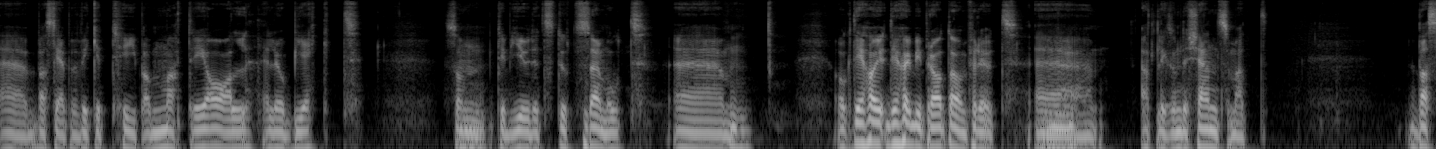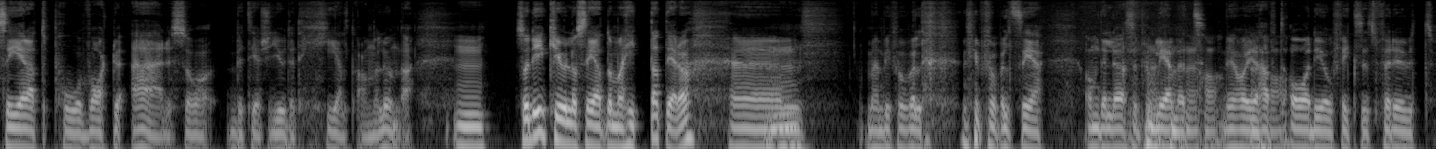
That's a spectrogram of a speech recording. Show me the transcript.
eh, baserat på vilket typ av material eller objekt som Mm. typ ljudet studsar mot. Ehm, Mm. Och det har, det har ju vi pratat om förut. Eh, Mm. Att liksom det känns som att baserat på vart du är så beter sig ljudet helt annorlunda. Mm. Så det är kul att se att de har hittat det då. Ehm, Mm. Men vi får, väl, vi får väl se om det löser problemet. Ja. Vi har ju haft Ja. audio fixes förut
